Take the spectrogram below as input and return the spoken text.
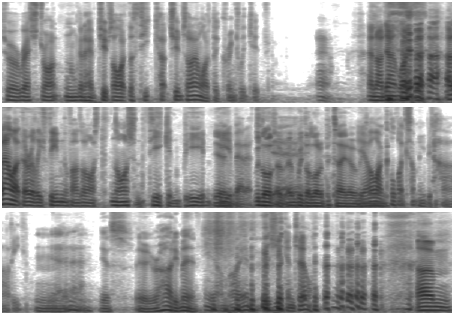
to a restaurant and I'm going to have chips. I like the thick cut chips. I don't like the crinkly chips. And I don't like the I don't like the really thin ones. I like nice and thick and beer beer batter. with a lot, chips. of, with a lot of potato. yeah, I like I like something a bit hearty. Mm, Yes, yeah, you're a hardy man. Yeah, I am, as you can tell. Um,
